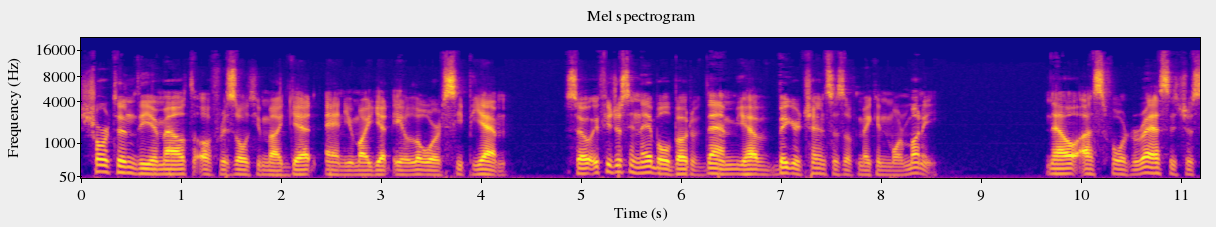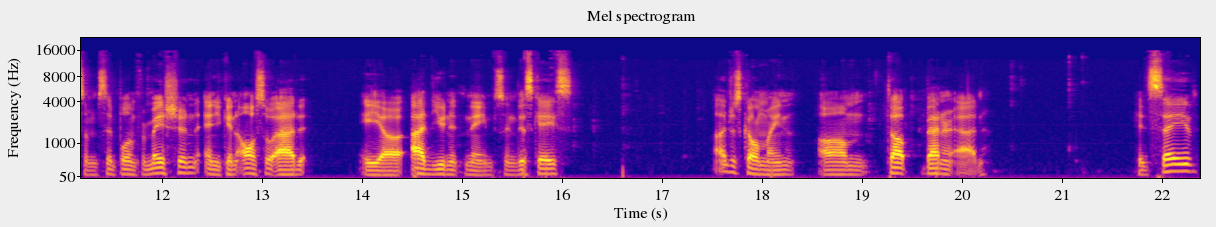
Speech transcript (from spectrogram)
shorten the amount of result you might get and you might get a lower CPM. So if you just enable both of them, you have bigger chances of making more money. Now as for the rest, it's just some simple information and you can also add a uh, ad unit name. So in this case, I'll just call mine um, top banner ad. Hit save,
